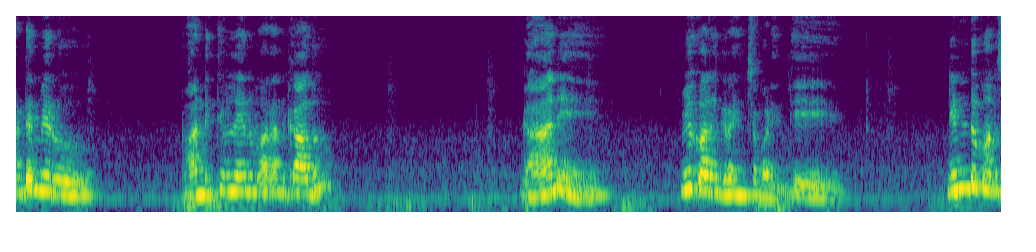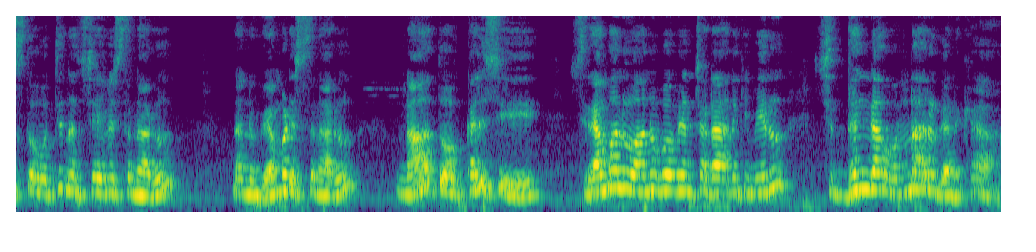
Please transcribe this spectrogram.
అంటే మీరు పాండిత్యం లేని వారని కాదు. కానీ మీకు అనుగ్రహించబడింది. నిండు మనసుతో వచ్చి నన్ను సేవిస్తున్నారు నన్ను వెంబడిస్తున్నారు. నాతో కలిసి శ్రమలు అనుభవించడానికి మీరు సిద్ధంగా ఉన్నారు గనుక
